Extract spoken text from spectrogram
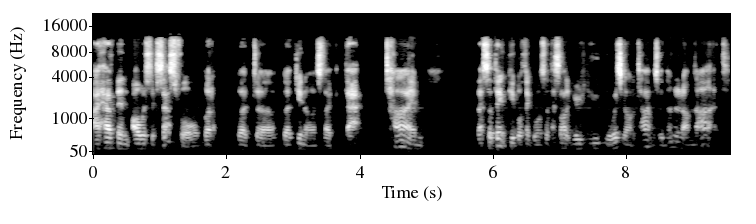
I have been always successful, but but uh, but you know it's like that time that's the thing. People think, well, that's all you're you, are wasting all the time. I say, no, no, no, I'm not.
